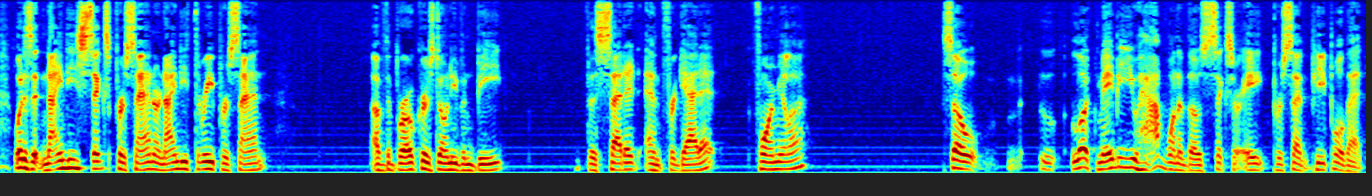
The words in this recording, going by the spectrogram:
what is it, 96% or 93% of the brokers don't even beat the set it and forget it formula. So, look, maybe you have one of those 6 or 8% people that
